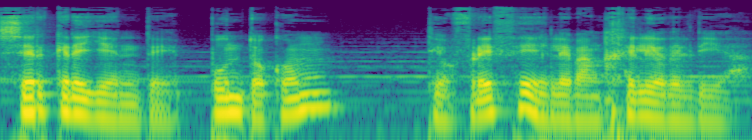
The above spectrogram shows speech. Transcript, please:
sercreyente.com te ofrece el Evangelio del Día.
